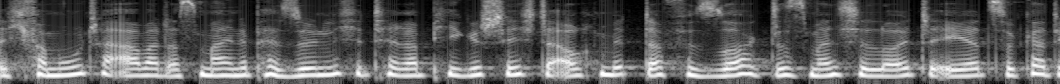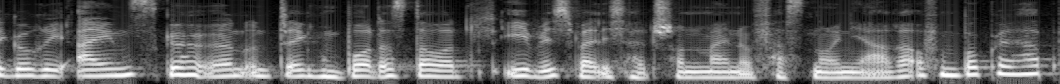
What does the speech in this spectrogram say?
ich vermute aber, dass meine persönliche Therapiegeschichte auch mit dafür sorgt, dass manche Leute eher zur Kategorie 1 gehören und denken, boah, das dauert ewig, weil ich halt schon meine fast neun Jahre auf dem Buckel habe.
